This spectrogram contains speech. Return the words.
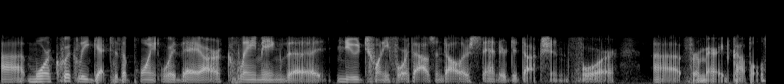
uh, more quickly get to the point where they are claiming the new $24,000 standard deduction for uh, for married couples.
